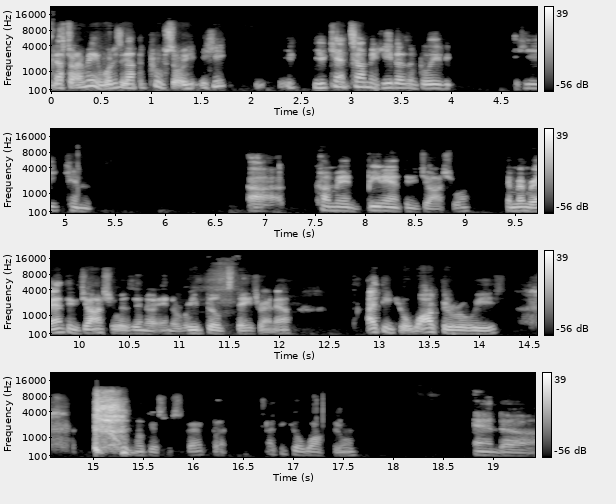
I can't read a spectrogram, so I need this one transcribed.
That's what I mean. What does he got to prove? So he, he you, can't tell me he doesn't believe he, he can uh, come in, beat Anthony Joshua. And remember, Anthony Joshua is in a in a rebuild stage right now. I think he'll walk through Ruiz. no disrespect, but I think he'll walk through him. And uh,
